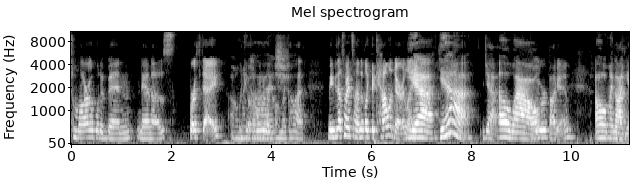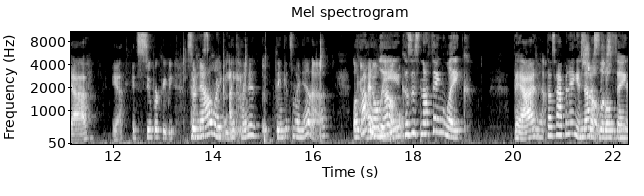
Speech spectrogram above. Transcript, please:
tomorrow would have been Nana's birthday. Oh like, my and we were like, oh my god. Maybe that's why it sounded like the calendar. Like, yeah. Yeah. Yeah. Oh wow. We were bugging. oh my god, yeah. Yeah. It's super creepy. So That now, like, I kind of think it's my Nana. Like, Probably, I don't know. Because it's nothing like bad Yeah. that's happening. It's No, just little things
